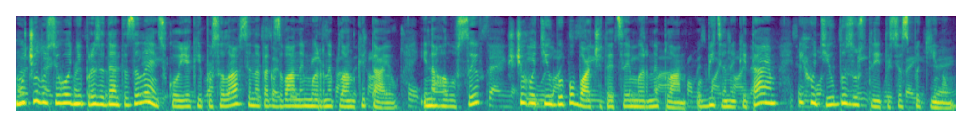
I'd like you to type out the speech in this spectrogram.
Ми чули сьогодні президента Зеленського, який посилався на так званий мирний план Китаю, і наголосив, що хотів би побачити цей мирний план, обіцяний Китаєм, і хотів би зустрітися з Пекіном.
